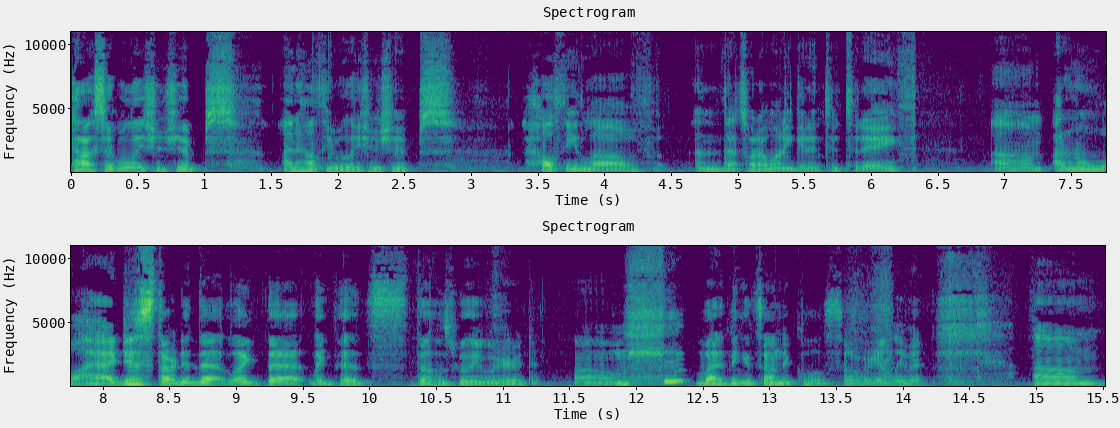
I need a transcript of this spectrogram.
toxic relationships, unhealthy relationships, healthy love, and that's what I want to get into today. Um, I don't know why I just started that like that. Like that's that was really weird. Um, but I think it sounded cool, so we're gonna leave it. Um,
